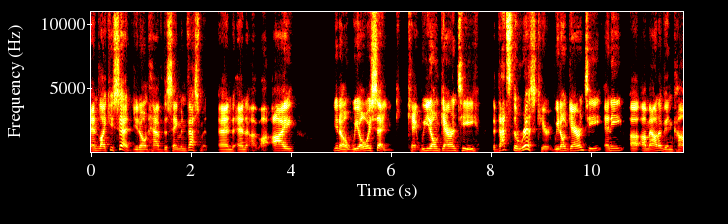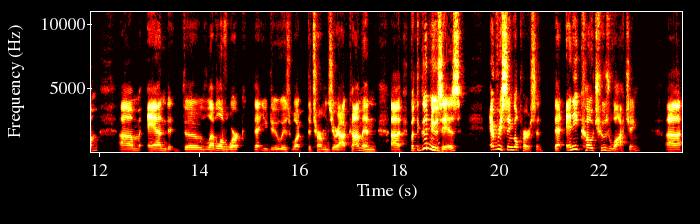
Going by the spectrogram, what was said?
and like you said, you don't have the same investment, and and I, I you know, we always say can't we don't guarantee that that's the risk here. We don't guarantee any uh, amount of income, um, and the level of work that you do is what determines your outcome. And uh, but the good news is, every single person that any coach who's watching, uh,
